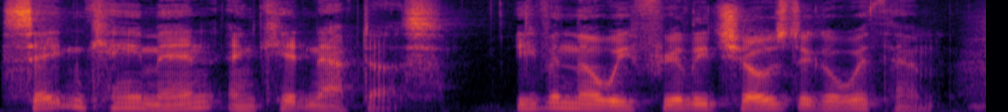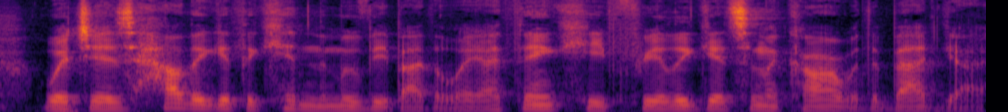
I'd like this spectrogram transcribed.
Satan came in and kidnapped us, even though we freely chose to go with him which is how they get the kid in the movie, by the way. I think he freely gets in the car with the bad guy.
